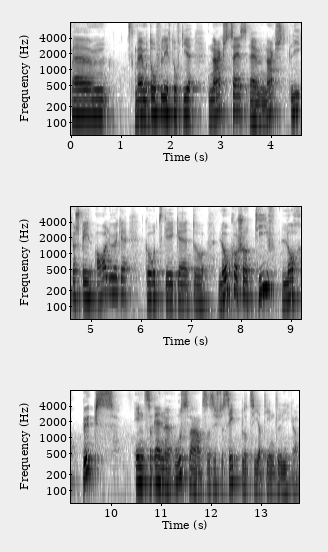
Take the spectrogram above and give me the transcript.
ähm, Wenn wir hier vielleicht auf die nächste, ähm, nächste Ligaspiel anschauen, geht es gegen den Lokomotiv Loch Büchs ins Rennen auswärts. Das ist der siebtplatzierte in der Liga.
